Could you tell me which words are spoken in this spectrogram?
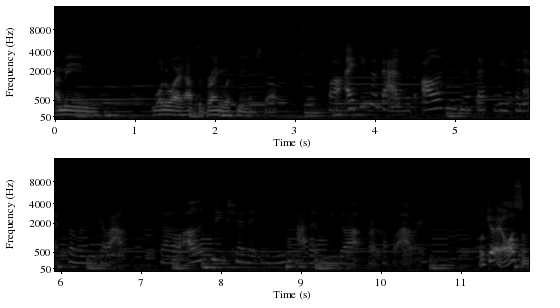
I mean, what do I have to bring with me and stuff? Well, I keep a bag with all of his necessities in it for when we go out. So I'll just make sure that you have it when you go out for a couple hours. Okay, awesome.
